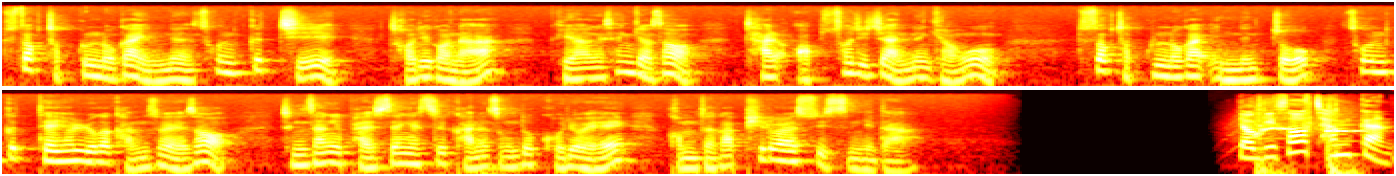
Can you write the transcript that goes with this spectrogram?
투석 접근로가 있는 손 끝이 저리거나 궤양이 생겨서 잘 없어지지 않는 경우 투석 접근로가 있는 쪽 손 끝의 혈류가 감소해서 증상이 발생했을 가능성도 고려해 검사가 필요할 수 있습니다. 여기서 잠깐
